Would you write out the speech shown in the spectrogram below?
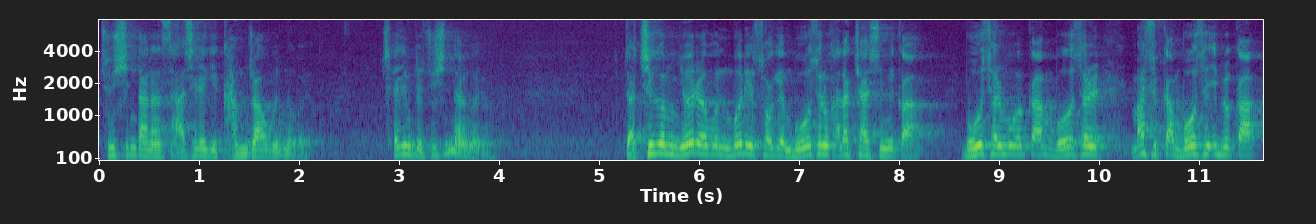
주신다는 사실을 강조하고 있는 거예요. 책임져 주신다는 거예요. 자, 지금 여러분 머릿속에 무엇을 가득 찼습니까? 무엇을 먹을까? 무엇을 마실까? 무엇을 입을까?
